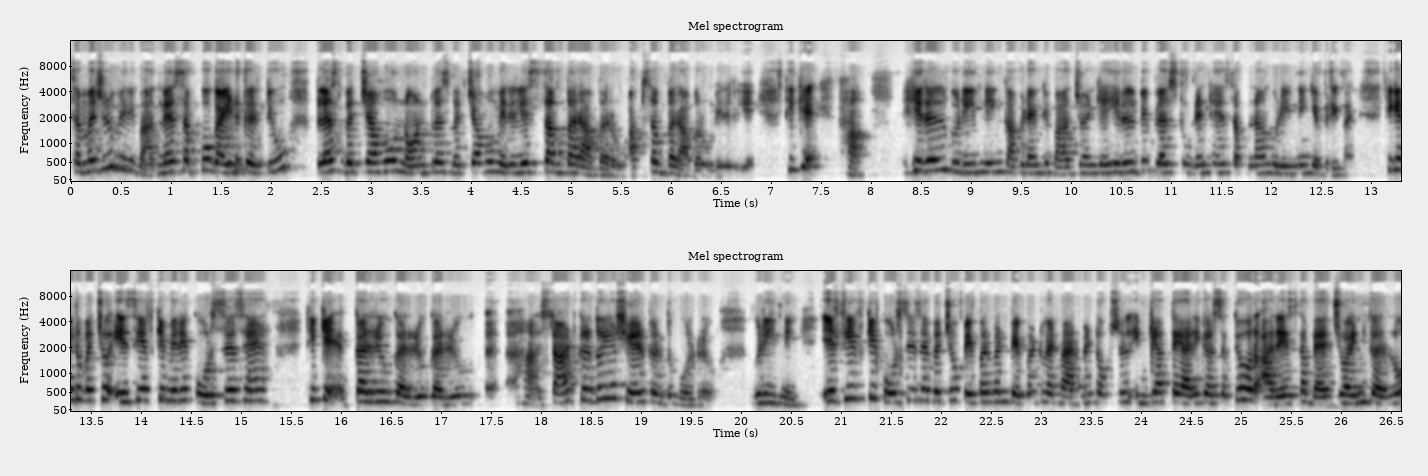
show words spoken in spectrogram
समझ लो मेरी बात। मैं सबको गाइड करती हूँ प्लस बच्चा हो नॉन प्लस बच्चा हो, मेरे लिए सब बराबर हो। आप सब बराबर हो मेरे लिए। ठीक है? हाँ। हिरल गुड इवनिंग काफ़ी टाइम के बाद ज्वाइन किया हिरल भी प्लस स्टूडेंट है सपना गुड इवनिंग एवरीवन ठीक है तो बच्चों एसीएफ के मेरे कोर्सेज हैं। ठीक है, कर रही हूँ, कर रही हूँ, कर रही हूँ। हाँ स्टार्ट कर दो या शेयर कर दो, बोल रहे हो। गुड इवनिंग एसीएफ के कोर्सेज हैं बच्चों paper one paper two environment optional इनकी आप तैयारी कर सकते हो और आर का बैच ज्वाइन कर लो।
